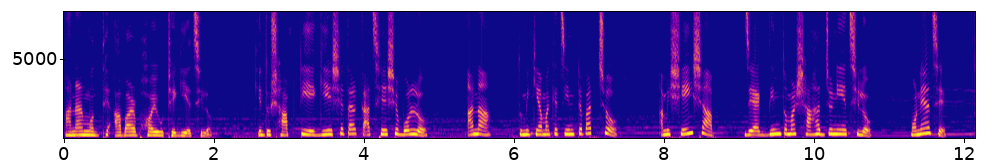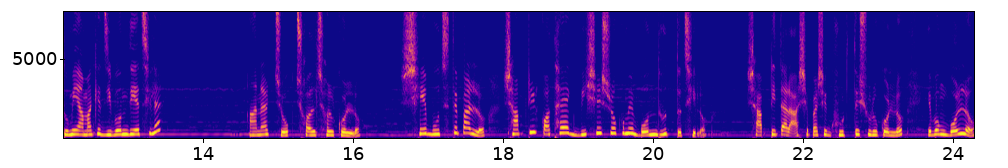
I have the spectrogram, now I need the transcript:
আনার মধ্যে আবার ভয় উঠে গিয়েছিল। কিন্তু সাপটি এগিয়ে এসে তার কাছে এসে বলল, আনা, তুমি কি আমাকে চিনতে পারছ? আমি সেই সাপ যে একদিন তোমার সাহায্য নিয়েছিল। মনে আছে? তুমি আমাকে জীবন দিয়েছিলে? আনার চোখ ছলছল করল। সে বুঝতে পারল সাপটির কথায় এক বিশেষ রকমের বন্ধুত্ব ছিল। সাপটি তার আশেপাশে ঘুরতে শুরু করল এবং বলল,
